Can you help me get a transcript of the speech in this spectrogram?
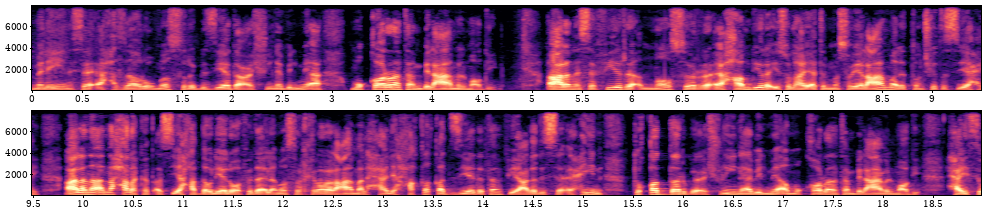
ملايين سائح زاروا مصر بزيادة 20% مقارنة بالعام الماضي. أعلن السفير ناصر حمدي رئيس الهيئة المصرية العامة للتنشيط السياحي. أعلن أن حركة السياحة الدولية الوافدة إلى مصر خلال العام الحالي حققت زيادة في أعداد السائحين تقدر ب 20% مقارنة بالعام الماضي حيث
